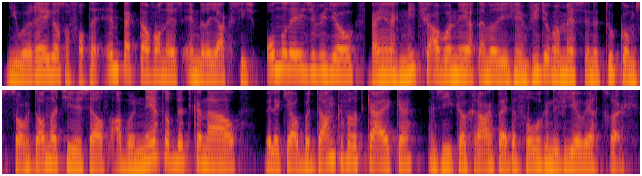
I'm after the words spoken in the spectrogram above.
nieuwe regels. Of wat de impact daarvan is in de reacties onder deze video. Ben je nog niet geabonneerd en wil je geen video meer missen in de toekomst? Zorg dan dat je jezelf abonneert op dit kanaal. Wil ik jou bedanken voor het kijken en zie ik jou graag bij de volgende video weer terug.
